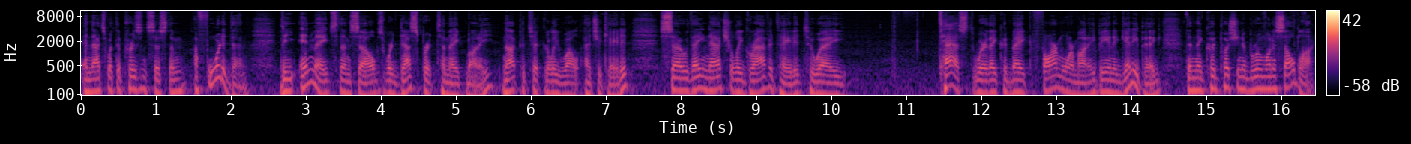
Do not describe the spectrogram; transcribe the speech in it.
and that's what the prison system afforded them. The inmates themselves were desperate to make money, not particularly well educated, so they naturally gravitated to a test where they could make far more money being a guinea pig than they could pushing a broom on a cell block.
